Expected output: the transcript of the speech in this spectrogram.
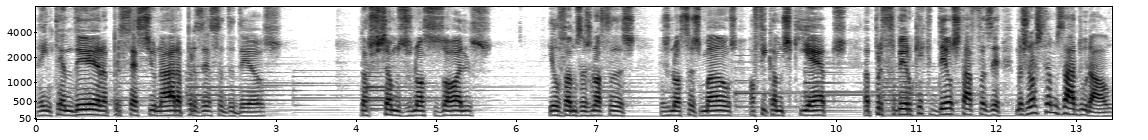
a entender, a percepcionar a presença de Deus. Nós fechamos os nossos olhos e levamos as nossas, as nossas mãos, ou ficamos quietos a perceber o que é que Deus está a fazer, mas nós estamos a adorá-lo,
